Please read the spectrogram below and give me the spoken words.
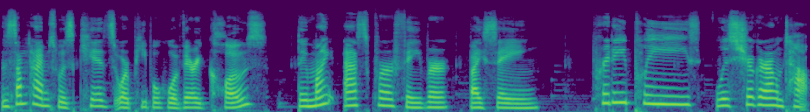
And sometimes with kids or people who are very close, they might ask for a favor by saying, Pretty please, with sugar on top.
